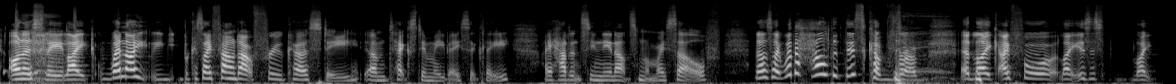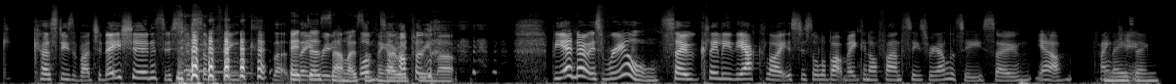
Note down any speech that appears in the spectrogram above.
Honestly like when i because i found out through kirsty um texting me basically i hadn't seen the announcement myself and i was like where the hell did this come from and like i thought like is this like kirsty's imagination is this just something that it they does really sound like something I would happen? dream up. but yeah no it's real so clearly the acolyte is just all about making our fantasies reality so yeah thank you Amazing.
